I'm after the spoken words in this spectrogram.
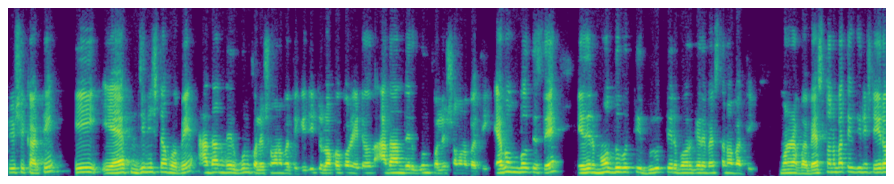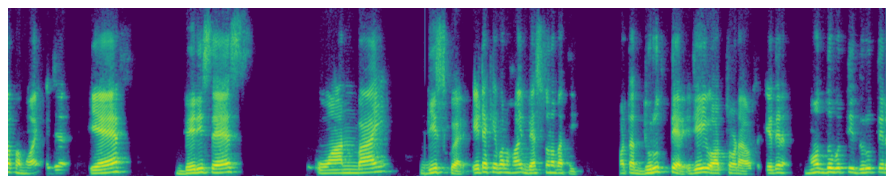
প্রিয় শিক্ষার্থী এই এফ জিনিসটা হবে আদানদের গুণফলের সমানুপাতিক। যে একটু লক্ষ্য করে, এটা হলো আদানদের গুণফলের সমানুপাতিক এবং বলতেছে এদের মধ্যবর্তী দূরত্বের বর্গের ব্যস্তানুপাতিক। মনে রাখবা, ব্যস্তানুপাতিক জিনিসটা এরকম হয় যে F varies as one by D square এটাকে বলা হয় ব্যস্তানুপাতিক। অর্থাৎ দূরত্বের যেই অর্থটা এদের মধ্যবর্তী দূরত্বের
